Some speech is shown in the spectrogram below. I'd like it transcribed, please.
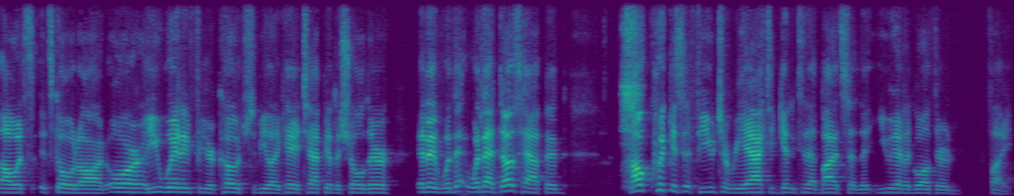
oh, it's it's going on, or are you waiting for your coach to be like, hey, tap you on the shoulder? And then when that when that does happen, how quick is it for you to react and get into that mindset that you got to go out there and fight?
